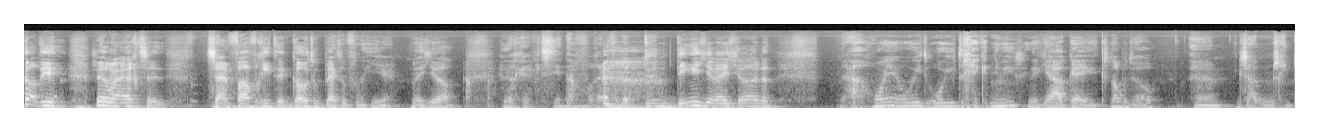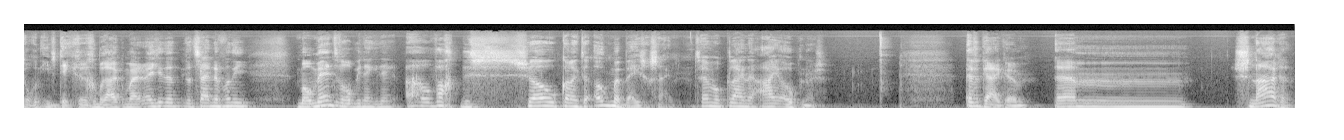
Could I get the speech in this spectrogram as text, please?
had hij zeg maar echt zijn, favoriete go-to plek op van hier, weet je wel. En dacht ik, wat is dit nou voor even dat dun dingetje, weet je wel. Dat, nou, hoor, je, hoor, je, hoor je hoe te gek het nu is? Ik denk, ja oké, ik snap het wel. Ehm, ik zou misschien toch een iets dikkere gebruiken. Maar weet je, dat, dat zijn er van die momenten waarop je denkt, je denkt, oh wacht, dus zo kan ik er ook mee bezig zijn. Het zijn wel kleine eye-openers. Even kijken. Ehm, snaren.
